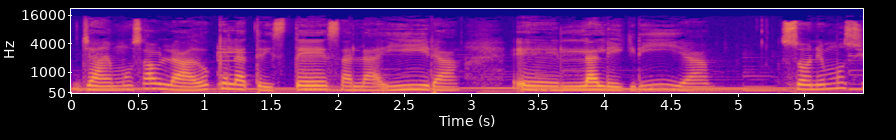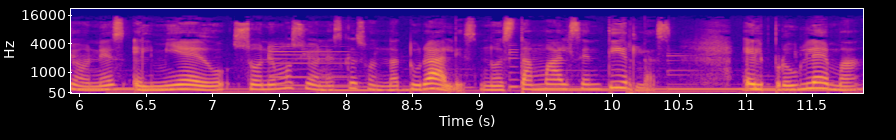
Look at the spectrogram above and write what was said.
Ya hemos hablado que la tristeza, la ira, eh, la alegría, son emociones, el miedo, son emociones que son naturales, no está mal sentirlas. El problema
